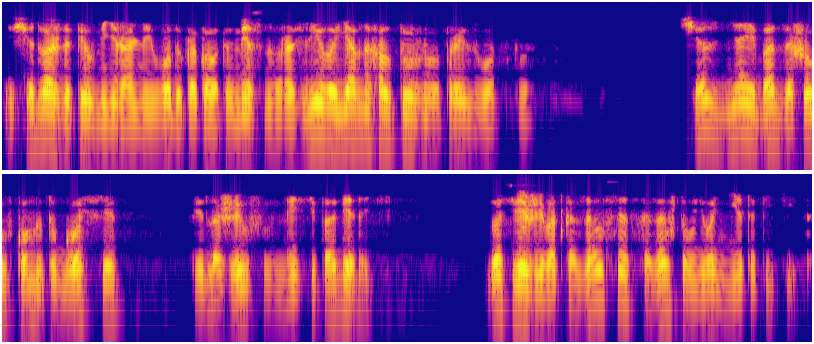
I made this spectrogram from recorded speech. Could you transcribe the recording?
Еще дважды пил минеральную воду какого-то местного разлива, явно халтурного производства. час дня Ибат зашел в комнату гостя, предложив вместе пообедать. Гость вежливо отказался, сказав, что у него нет аппетита.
